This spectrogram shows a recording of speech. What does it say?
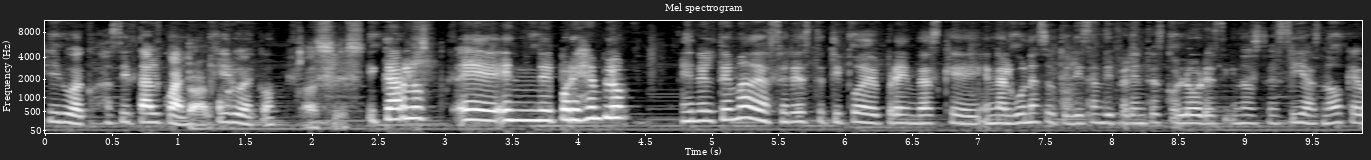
Kirueco, así tal cual, Kirueco. Así es. Y Carlos, eh, por ejemplo, en el tema de hacer este tipo de prendas, que en algunas se utilizan diferentes colores, y nos decías, ¿no? Que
